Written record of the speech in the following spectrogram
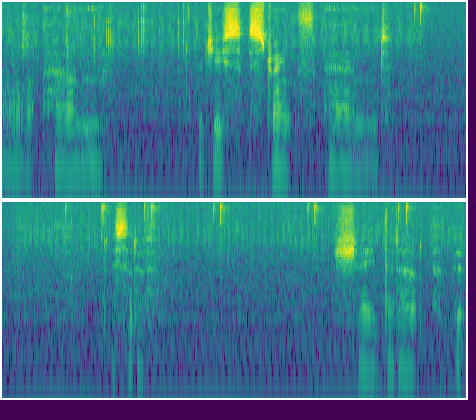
I'll um, reduce strength and just sort of shade that out a bit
